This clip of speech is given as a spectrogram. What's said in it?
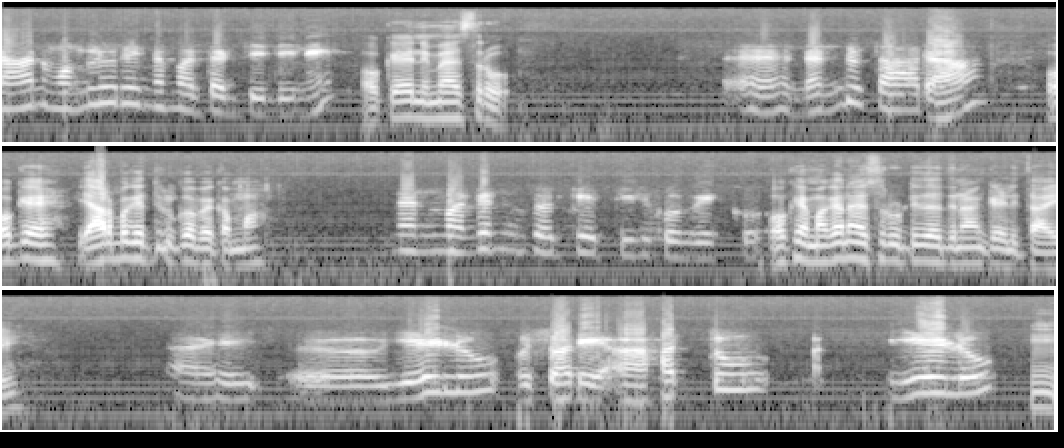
ನಾನು ಮಂಗಳೂರಿಂದ ಮಾತಾಡ್ತಿದ್ದೀನಿ. ಓಕೆ ನಿಮ್ಮ ಹೆಸರು? ನಂದು ತಾರಾ ಓಕೆ ಯಾರ ಬಗ್ಗೆ ತಿಳ್ಕೊಬೇಕಮ್ಮ? ನನ್ನ ಮಗನ ಬಗ್ಗೆ ತಿಳ್ಕೋಬೇಕು. ಓಕೆ ಮಗನ ಹೆಸರು ಹುಟ್ಟಿದ ದಿನಾಂಕ ಹೇಳಿ ತಾಯಿ. ಏಳು ಸಾರಿ ಹತ್ತು ಏಳು ಹ್ಞೂ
